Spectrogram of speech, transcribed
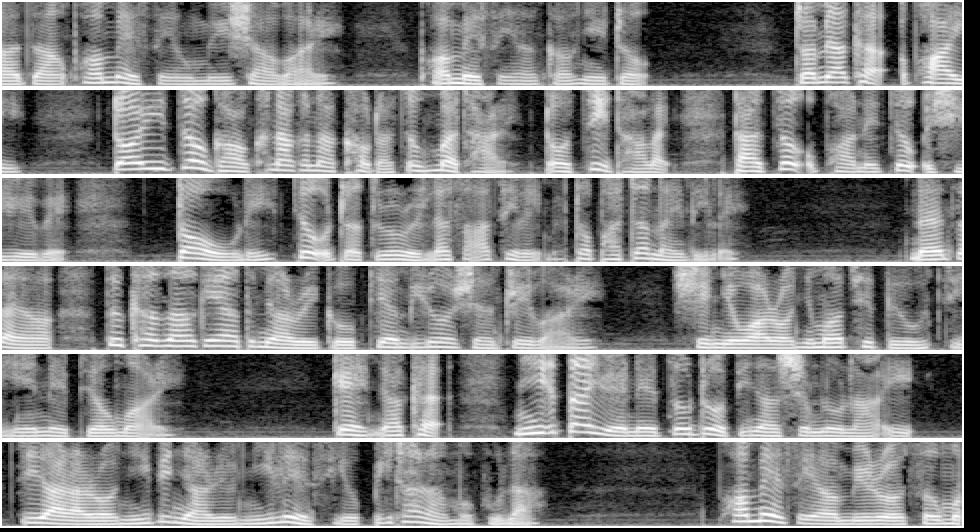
တာကြောင့်ဖွားမယ်စင်ကိုမေးရှာပါတယ်ဖွားမယ်စင်ကကောင်းကြီးတော့ဓမ္မခတ်အဖွာကြီးတော်ကြီးကျုပ်ကောင်ခဏခဏခောက်တာကျုပ်မှတ်ထားတယ်တော်ကြည့်ထားလိုက်ဒါကျုပ်အဖွာနဲ့ကျုပ်အရှိတွေပဲတော့ကိုလေကျုပ်အတွက်သူတို့တွေလက်စားချေလိမ့်မယ်တော့ဘာတတ်နိုင်သေးလဲနန်းကြိုင်ဟာသူခန်းစားခဲ့ရသမျှတွေကိုပြန်ပြီးတော့ရန်တွေ့ပါတယ် ရှင်ညိုကတော့ညီမဖြစ်သူကိုကြည်ရင်းနဲ့ပြောပါတယ်။ကဲမြခက်ညီအသက်အရွယ်နဲ့ကျုပ်တို့ပညာရှင်မလို့လားအေးကြည်ရတာတော့ညီပညာတွေကိုညီလင်စီကိုပြီးထားတာမဟုတ်ဘူးလား။ဖွားမဲ့ဆရာမီတို့ဆုံးမ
